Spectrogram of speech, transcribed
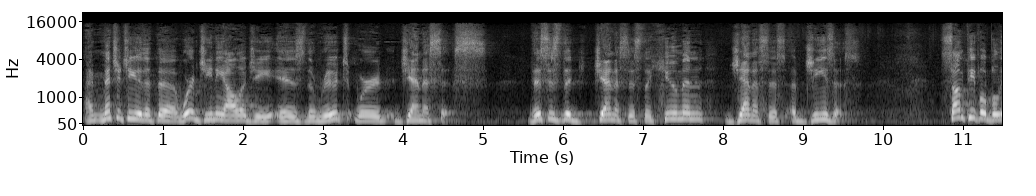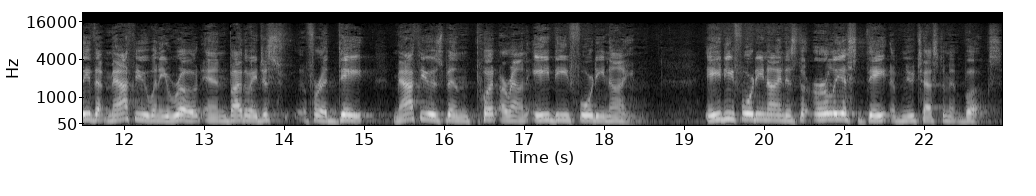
I mentioned to you that the word genealogy is the root word Genesis. This is the Genesis, the human Genesis of Jesus. Some people believe that Matthew, when he wrote, and by the way, just for a date, Matthew has been put around AD 49. AD 49 is the earliest date of New Testament books.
